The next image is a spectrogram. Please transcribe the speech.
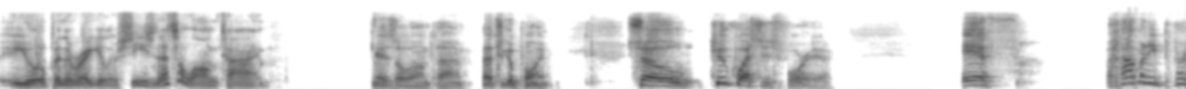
you open the regular season, that's a long time. It's a long time. That's a good point. So, two questions for you. If how many per,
